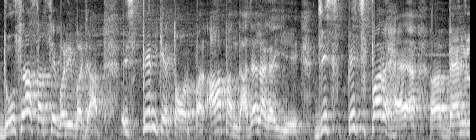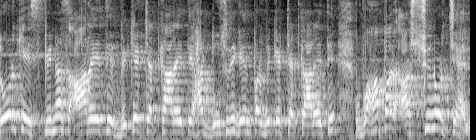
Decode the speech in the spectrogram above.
दूसरा सबसे बड़ी वजह स्पिन के तौर पर आप अंदाज़ा लगाइए जिस पिच पर है बेंगलोर के स्पिनर्स आ रहे थे विकेट चटका रहे थे हर दूसरी गेंद पर विकेट चटका रहे थे वहाँ पर अश्विन और चहल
